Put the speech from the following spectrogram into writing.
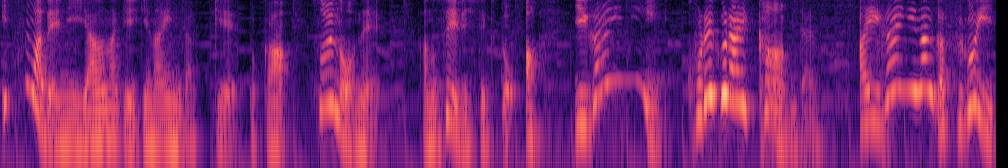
いつまでにやらなきゃいけないんだっけとかそういうのをねあの整理していくとあ意外にこれぐらいかみたいなあ意外になんかすごい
